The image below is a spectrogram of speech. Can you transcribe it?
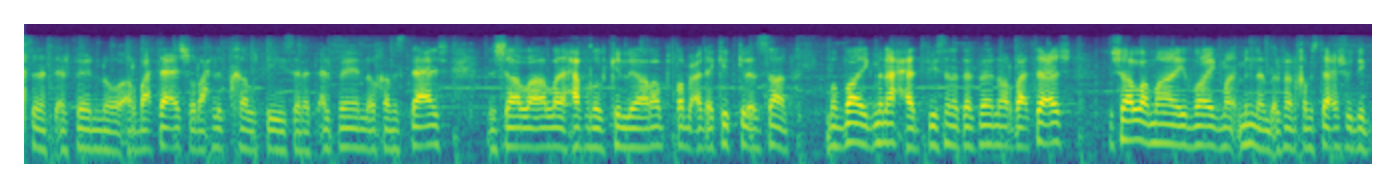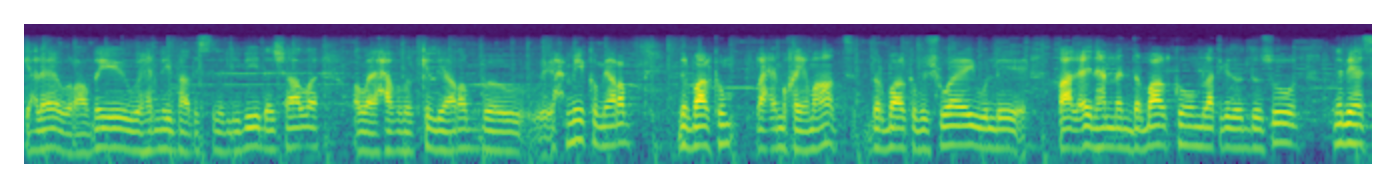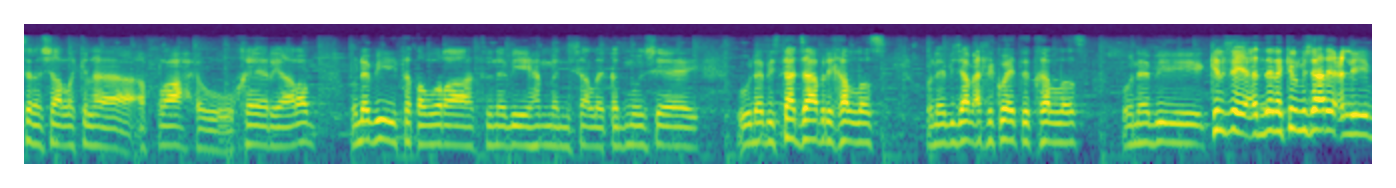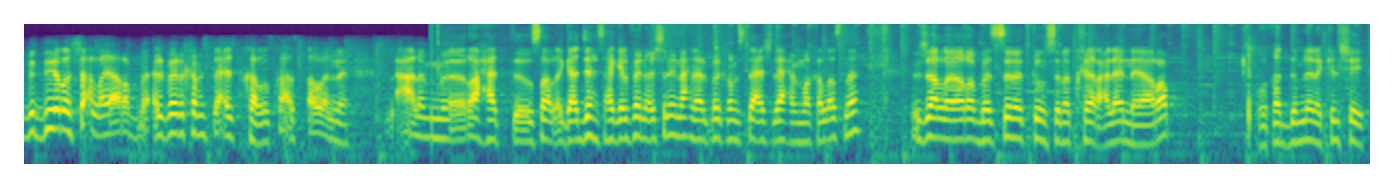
سنة 2014 وراح ندخل في سنة 2015 إن شاء الله الله يحفظ الكل يا رب. طبعا أكيد كل إنسان متضايق من أحد في سنة 2014 إن شاء الله ما يتضايق منه ب 2015 ويدق عليه ويراضيه ويهنيه بهذه السنة الجديدة. إن شاء الله والله يحفظ الكل يا رب ويحميكم يا رب. دير بالكم راح المخيمات دير بالكم شوي واللي طالعين هم دير بالكم لا تقعدوا تدوسون. نبي هالسنة إن شاء الله كلها أفراح وخير يا رب. ونبي تطورات ونبي هم إن شاء الله يقدمون شيء. ونبي أستاذ جابر يخلص ونبي جامعة الكويت تخلص ونبي كل شيء. عندنا كل مشاريع اللي بتدير إن شاء الله يا رب. 2015 تخلص. خلاص طولنا العالم راحت وصل قاعد جهز حق 2020 إحنا 2015 للحين ما خلصنا. إن شاء الله يا رب هالسنة تكون سنة خير علينا يا رب. ويقدم لنا كل شيء.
